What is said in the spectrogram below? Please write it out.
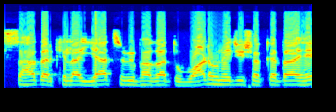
सहा तारखेला याच विभागात वाढ होण्याची शक्यता आहे.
